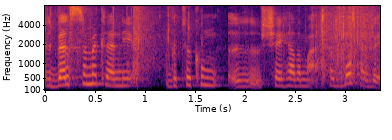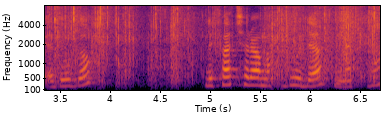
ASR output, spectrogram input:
البلسمك لأني قلت لكم الشيء هذا ما أحبه أبي أذوقه. لفترة محدودة النكهة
